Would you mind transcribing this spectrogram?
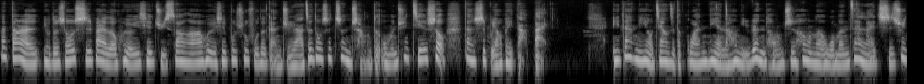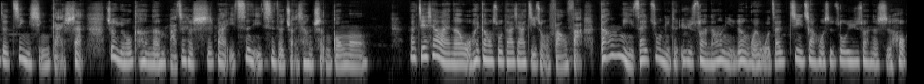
那当然，有的时候失败了，会有一些沮丧啊，会有一些不舒服的感觉啊，这都是正常的，我们去接受，但是不要被打败。一旦你有这样子的观念，然后你认同之后呢，我们再来持续的进行改善，就有可能把这个失败一次一次的转向成功哦。那接下来呢，我会告诉大家几种方法。当你在做你的预算，然后你认为我在记账或是做预算的时候，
